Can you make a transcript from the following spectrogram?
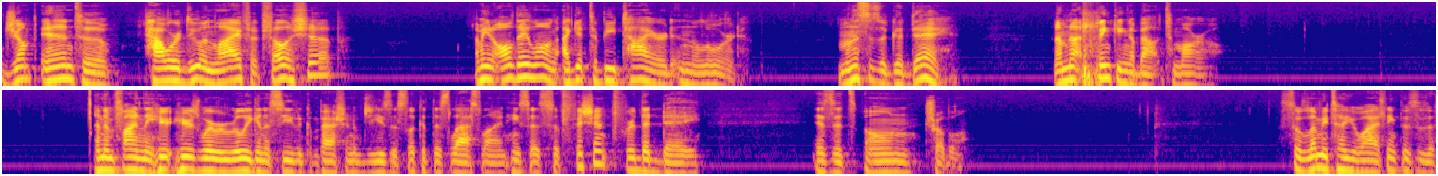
jump into how we're doing life at fellowship. I mean, all day long, I get to be tired in the Lord. Mean, this is a good day. And I'm not thinking about tomorrow. And then finally, here, here's where we're really going to see the compassion of Jesus. Look at this last line. He says, Sufficient for the day is its own trouble. So let me tell you why I think this is a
